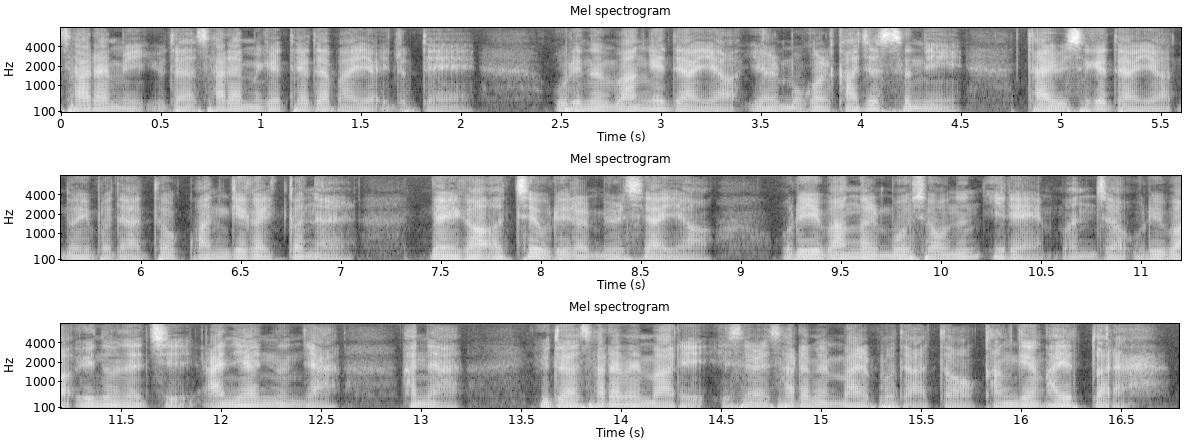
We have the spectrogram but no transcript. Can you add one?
사람이 유다 사람에게 대답하여 이르되 우리는 왕에 대하여 열목을 가졌으니 다윗에게 대하여 너희보다 더 관계가 있거늘 너희가 어찌 우리를 멸시하여 우리 왕을 모셔오는 일에 먼저 우리와 의논하지 아니하였느냐 하나 유다 사람의 말이 이스라엘 사람의 말보다 더 강경하였더라.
